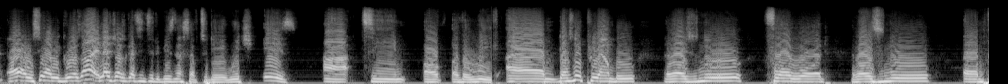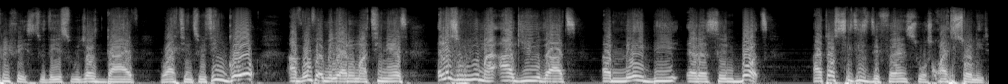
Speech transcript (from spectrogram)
right, all right, we'll see how it goes. All right, let's just get into the business of today, which is our team of, of the week. Um, there's no preamble, there's no forward, there's no um, preface to this. We just dive right into it. In goal, I've gone for Emiliano Martinez. A lot of people might argue that uh, maybe Ederson, but I thought City's defense was quite solid.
